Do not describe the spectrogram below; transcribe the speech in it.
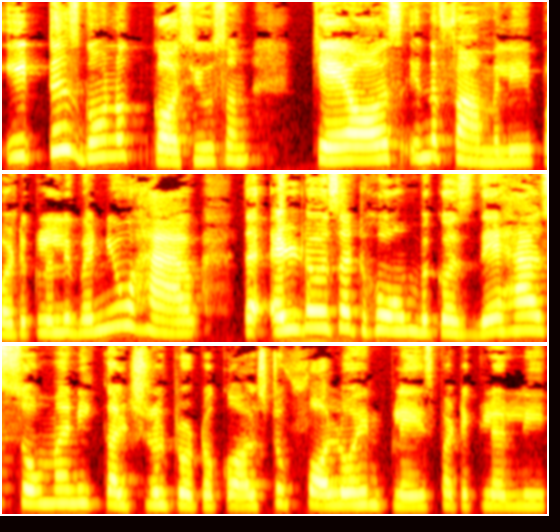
It is going to cause you some chaos in the family particularly when you have the elders at home because they have so many cultural protocols to follow in place particularly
